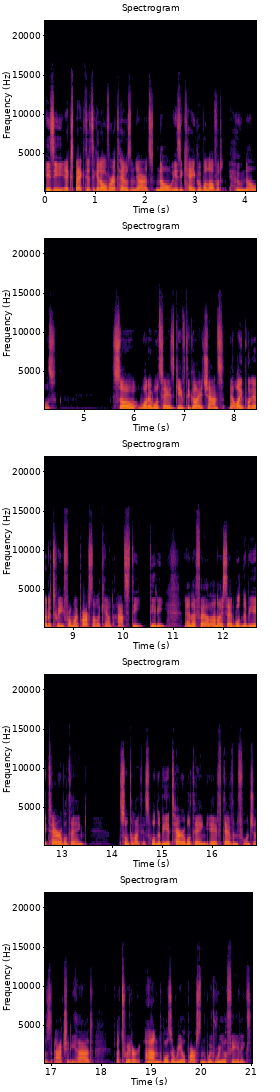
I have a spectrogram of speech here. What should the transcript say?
is he expected to get over a thousand yards? No. Is he capable of it? Who knows? So what I would say is give the guy a chance. Now I put out a tweet from my personal account at Steve Diddy NFL, and I said, wouldn't it be a terrible thing something like this. Wouldn't it be a terrible thing if Devin Funchess actually had a Twitter and was a real person with real feelings?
